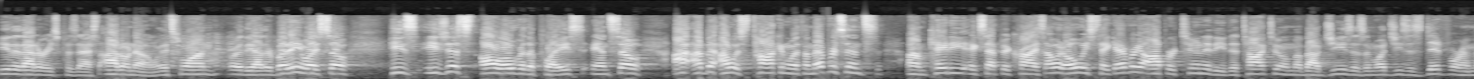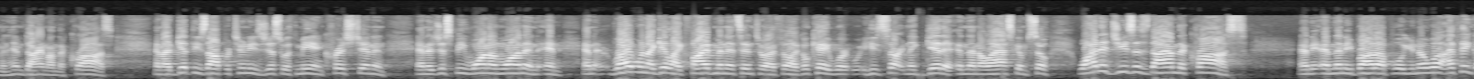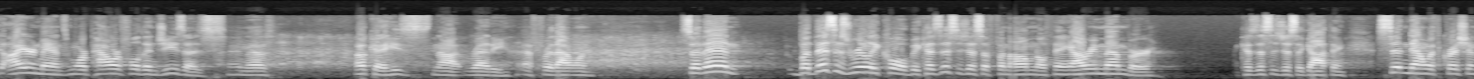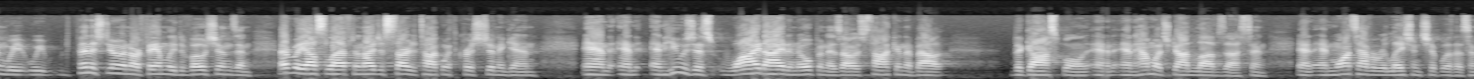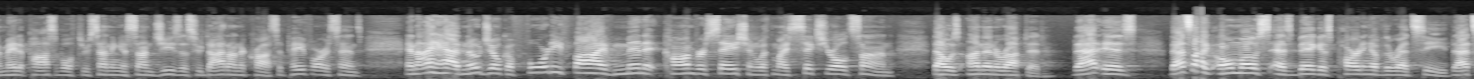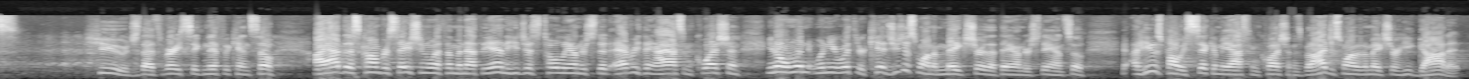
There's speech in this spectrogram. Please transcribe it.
Either that or he's possessed. I don't know. It's one or the other. But anyway, so he's, he's just all over the place. And so I, I, I was talking with him ever since um, Katie accepted Christ. I would always take every opportunity to talk to him about Jesus and what Jesus did for him and him dying on the cross. And I'd get these opportunities just with me and Christian, and, and it'd just be one on one. And, and, and right when I get like five minutes into it, I feel like, okay, he's starting to get it. And then I'll ask him, so why did Jesus die on the cross? And, and then he brought up, well, you know what? I think Iron Man's more powerful than Jesus. And was, okay, he's not ready uh, for that one. So then, but this is really cool because this is just a phenomenal thing. I remember, because this is just a God thing, sitting down with Christian, we, we finished doing our family devotions, and everybody else left, and I just started talking with Christian again. And, and, and he was just wide eyed and open as I was talking about the gospel and, and how much God loves us and, and, and wants to have a relationship with us and made it possible through sending his son Jesus, who died on a cross to pay for our sins. And I had, no joke, a 45 minute conversation with my six year old son that was uninterrupted. That is, that's like almost as big as parting of the Red Sea. That's huge. That's very significant. So I had this conversation with him, and at the end, he just totally understood everything. I asked him question. You know, when, when you're with your kids, you just want to make sure that they understand. So he was probably sick of me asking questions, but I just wanted to make sure he got it.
